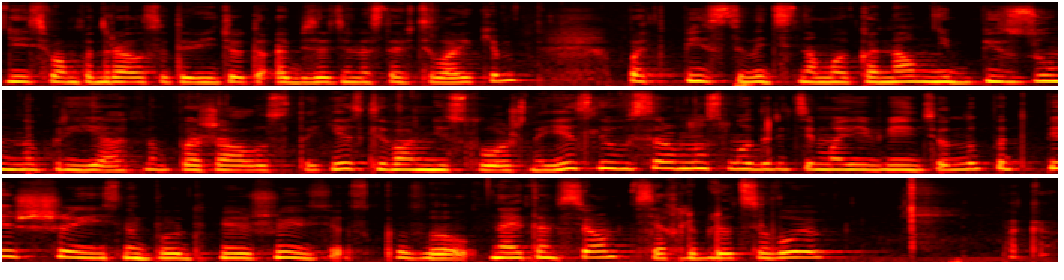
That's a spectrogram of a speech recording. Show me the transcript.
Если вам понравилось это видео, то обязательно ставьте лайки. Подписывайтесь на мой канал, мне безумно приятно, пожалуйста. Если вам не сложно, если вы все равно смотрите мои видео, ну подпишись, ну подпишись, я сказал. На этом все. Всех люблю, целую. Пока.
